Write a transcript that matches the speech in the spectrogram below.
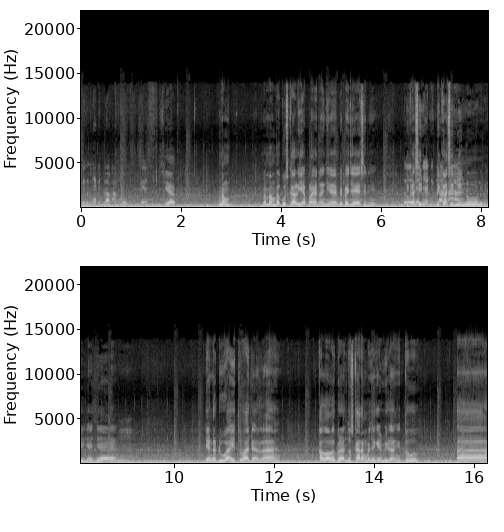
minumnya di belakang lo guys siap. Memang memang bagus sekali ya pelayanannya BPJS ini. Tuh, dikasih di dikasih minum, dikasih jajan. Hmm. Yang kedua itu adalah kalau lebaran tuh sekarang banyak yang bilang itu eh,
